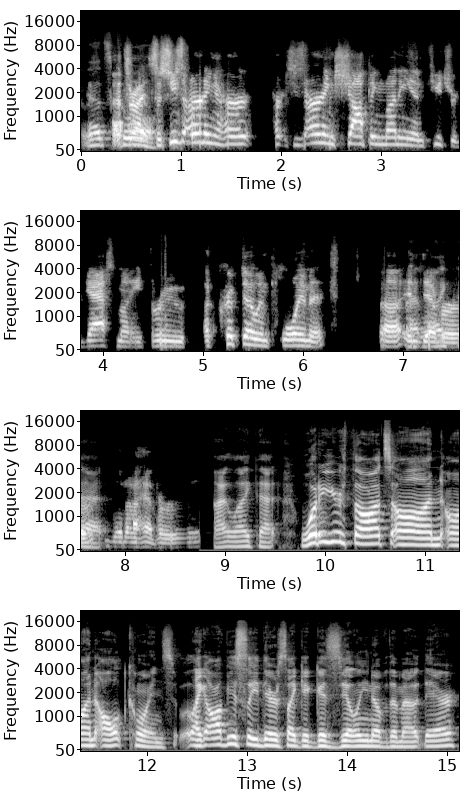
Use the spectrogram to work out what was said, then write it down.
That's that's cool. right. So she's earning her, her, she's earning shopping money and future gas money through a crypto employment uh, endeavor I like that. that I have heard. I like that. What are your thoughts on on altcoins? Like obviously there's like a gazillion of them out there.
